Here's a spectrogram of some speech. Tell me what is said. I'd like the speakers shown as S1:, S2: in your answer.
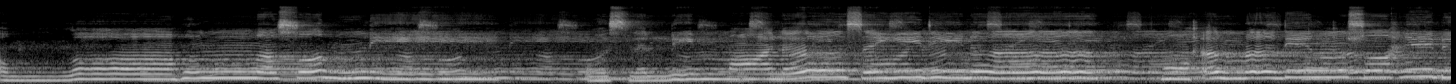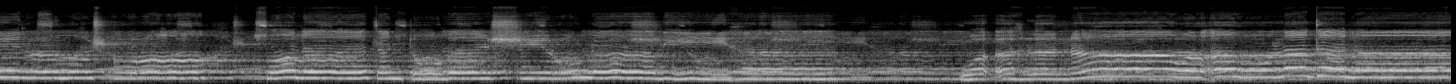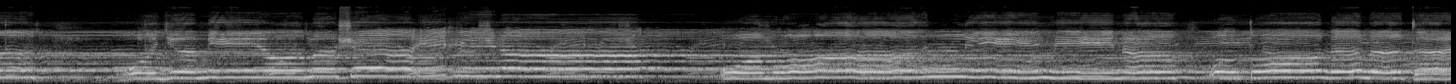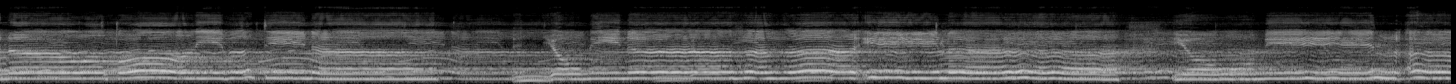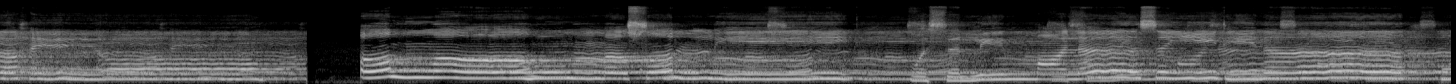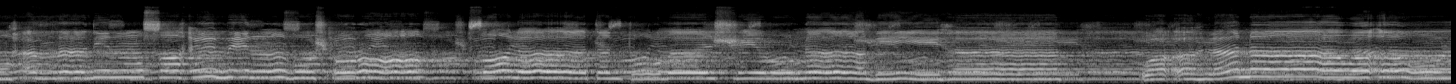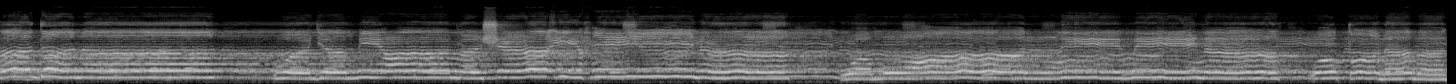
S1: اللهم صل وسلم على سيدنا محمد صاحب البشرى. صلاة تبشرنا بها وأهلا يومنا إلى يوم الآخرة اللهم صل وسلم على سيدنا تبشرنا بها وأهلنا وأولادنا وجميع مشائحنا ومعلمينا وطلبتنا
